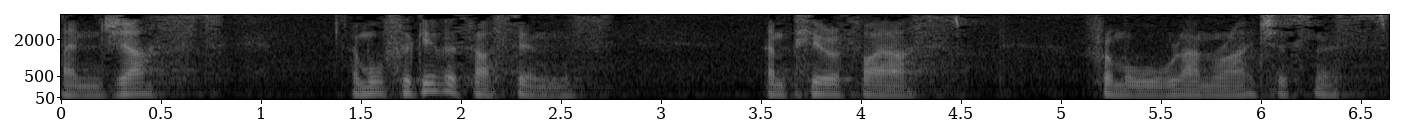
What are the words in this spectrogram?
and just and will forgive us our sins and purify us from all unrighteousness.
